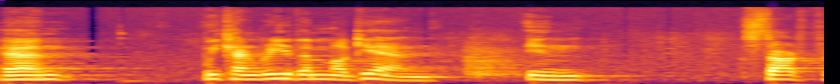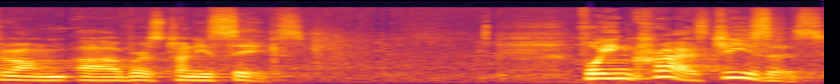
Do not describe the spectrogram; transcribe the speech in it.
And we can read them again in start from uh, verse 26. For in Christ Jesus,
